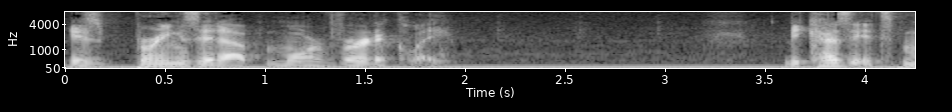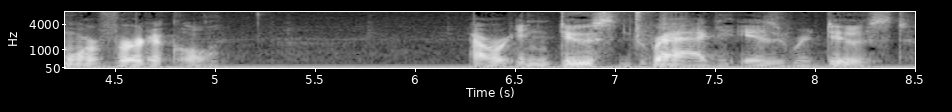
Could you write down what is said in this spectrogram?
is brings it up more vertically. Because it's more vertical, our induced drag is reduced.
